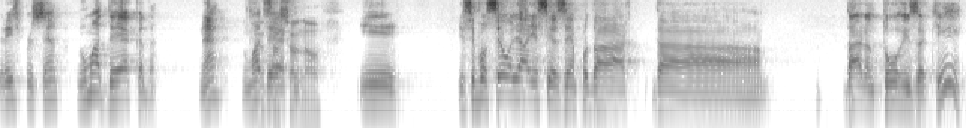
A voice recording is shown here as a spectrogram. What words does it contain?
3% numa década. Né? Numa Sensacional. década. E, e se você olhar esse exemplo da, da, da Aran Torres aqui,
